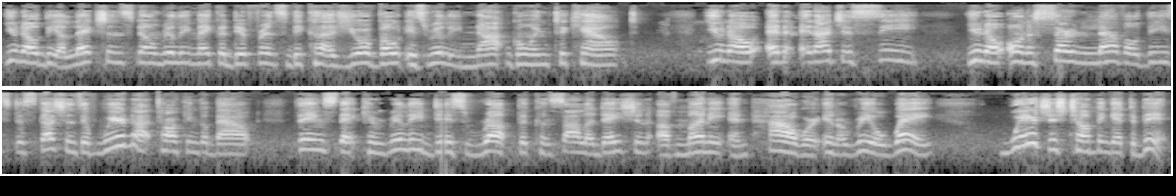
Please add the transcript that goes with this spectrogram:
you know, the elections don't really make a difference because your vote is really not going to count you know and and i just see you know on a certain level these discussions if we're not talking about things that can really disrupt the consolidation of money and power in a real way we're just chomping at the bit.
